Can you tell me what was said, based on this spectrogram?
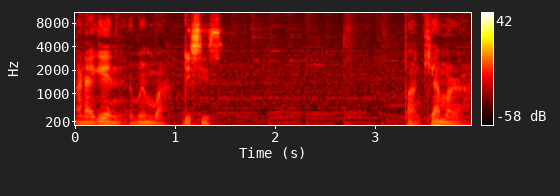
And again, remember, this is on camera.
